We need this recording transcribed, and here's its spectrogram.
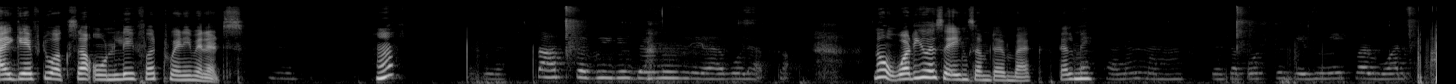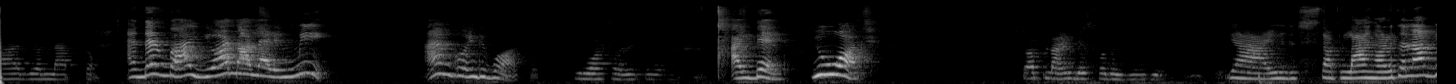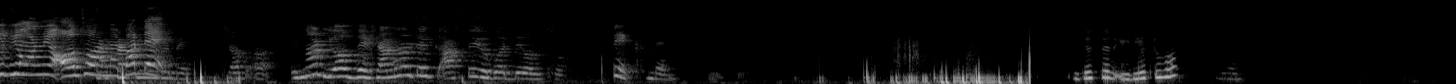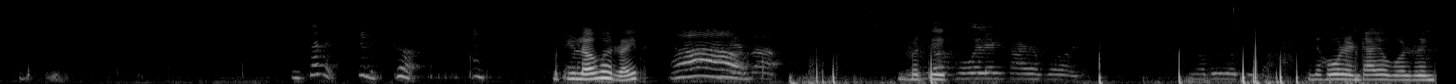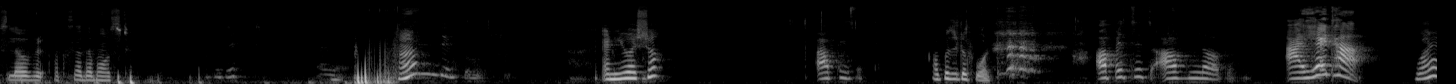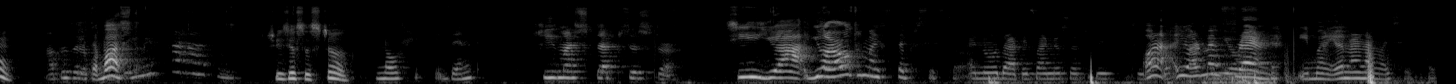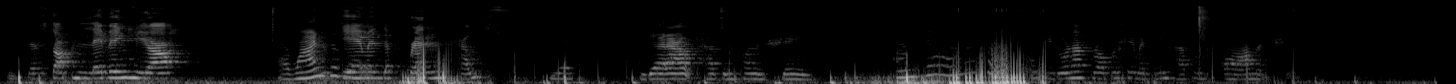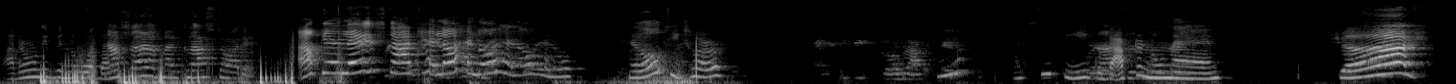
I gave to Aqsa only for 20 minutes. Huh? Stop the video, then only I would have thought. No, what you were saying sometime back? Tell me. Mom, you're supposed to give me for one hour your laptop. And then why you're not letting me? I'm going to watch it. You watched it for one hour. I didn't. You watched. Stop lying just for the videos. Yeah, you just stop lying or else I'll give you only also on my birthday. Stop. Uh, it's not your wish. I'm gonna take after your birthday also. Take then. You just said idiot to her? Yes. Is that a stupid girl? But you love her, right? No. But the, whole entire world. Nobody would do that. the whole entire world Rims love Aqsa the most. Is it? Huh? And you, Asha? Opposite. Opposite of what? Opposite of loving. I hate her. Why? Opposite of the worst. She's your sister. No, she isn't. She's my stepsister. She, yeah, you are also my stepsister. I know that if I'm your stepsister. Or you are my friend. Even you're not my sister. Then stop living here. I want to game in the friend's house. Yes. Get out. Have some common shame. Um, I'm here. If you don't have proper shame, at least have some common shame. I don't even know what that Now shut up. My class started. Okay, let's start. Hello, hello, hello, hello. Hello, teacher. Good afternoon. I ICT. Good afternoon, ma'am. Shush!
